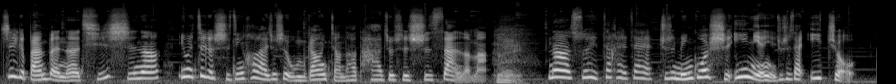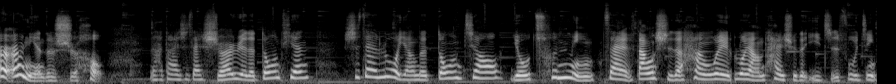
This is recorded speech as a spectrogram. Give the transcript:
这个版本呢，其实呢，因为这个石经后来就是我们刚刚讲到它就是失散了嘛。对。那所以大概在就是民国十一年，也就是在一九二二年的时候，那大概是在十二月的冬天，是在洛阳的东郊，由村民在当时的汉魏洛阳太学的遗址附近，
